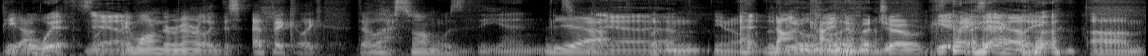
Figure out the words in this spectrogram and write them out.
people Yeah. with. It's like Yeah. they wanted to remember like this epic like their last song was the end. Yeah. Yeah, But yeah. then you know the not Beatles kind were of a joke. yeah, exactly. um,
